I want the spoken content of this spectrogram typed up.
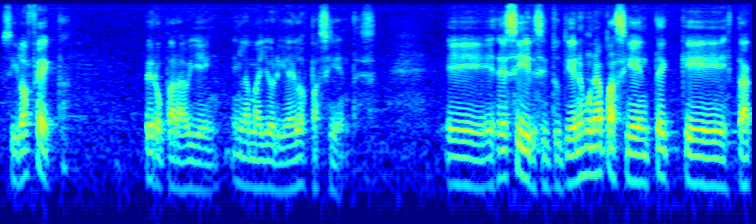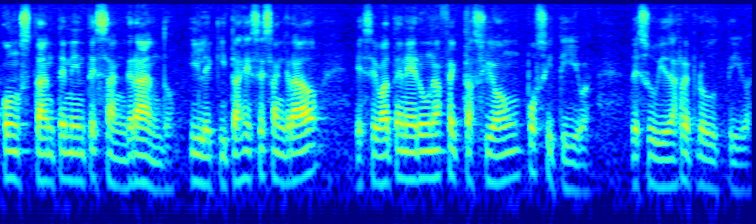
Sí lo afecta, pero para bien en la mayoría de los pacientes. Eh, es decir, si tú tienes una paciente que está constantemente sangrando y le quitas ese sangrado, ese va a tener una afectación positiva de su vida reproductiva.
